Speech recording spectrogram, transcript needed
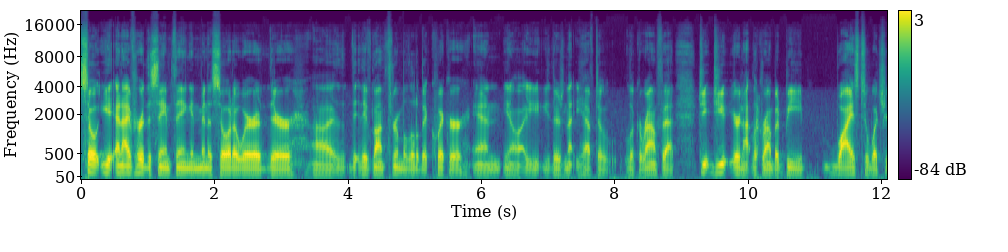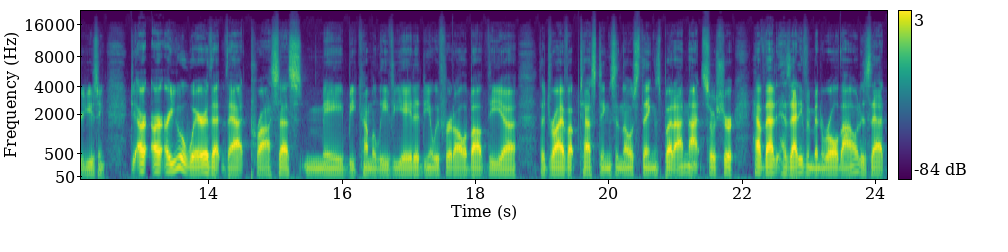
So, and I've heard the same thing in Minnesota, where they're uh, they've gone through them a little bit quicker, and you know, you, there's not you have to look around for that. Do, do you or not look around, but be wise to what you're using. Are, are, are you aware that that process may become alleviated? You know, we've heard all about the uh, the drive up testings and those things, but I'm not so sure. Have that has that even been rolled out? Is that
